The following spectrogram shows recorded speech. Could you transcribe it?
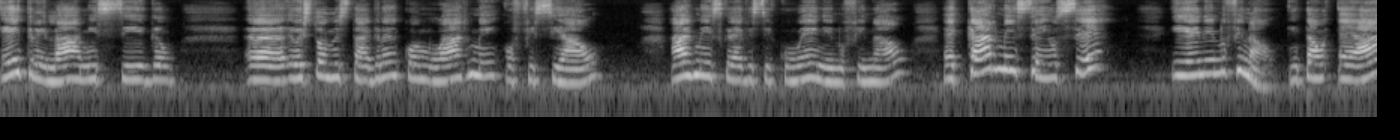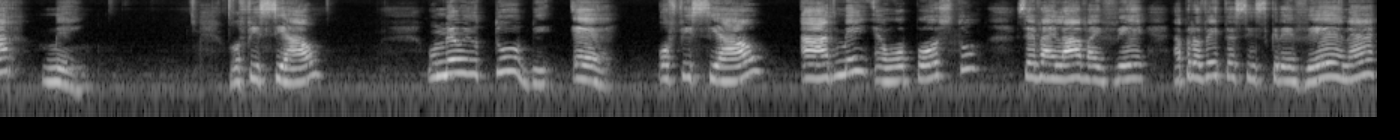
entrem lá, me sigam. Uh, eu estou no Instagram como Armen Oficial. Armen escreve-se com N no final. É Carmen sem o C e N no final. Então, é Armen Oficial. O meu YouTube é oficial, Armen, é o oposto. Você vai lá, vai ver, aproveita se inscrever, né?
